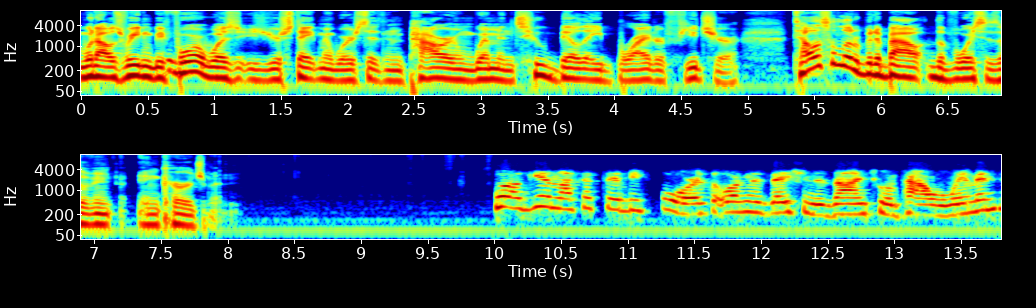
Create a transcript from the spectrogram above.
What I was reading before was your statement where it says empowering women to build a brighter future. Tell us a little bit about the Voices of Encouragement. Well, again, like I said before, it's an organization designed to empower women,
